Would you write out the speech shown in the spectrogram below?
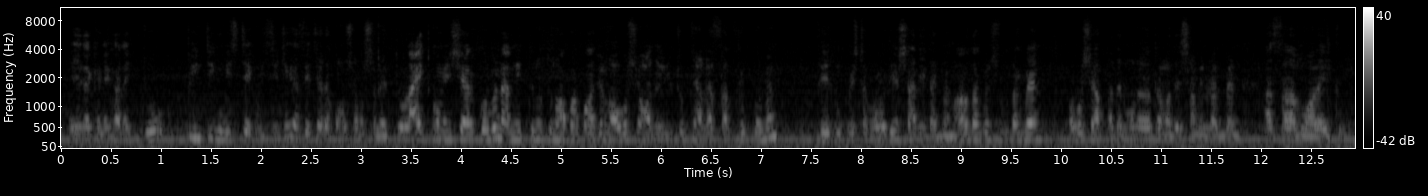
এই যে দেখেন, এখানে একটু প্রিন্টিং মিস্টেক হয়েছে, ঠিক আছে? এছাড়া কোনো সমস্যা নেই। তো লাইক কমেন্ট শেয়ার করবেন। আর নিত্য নতুন অফার পাওয়ার জন্য অবশ্যই আমাদের ইউটিউব চ্যানেলটা সাবস্ক্রাইব করবেন। ফেসবুক পেজটা ফলো দিয়ে সাথেই থাকবেন। ভালো থাকবেন, সুস্থ থাকবেন। অবশ্যই আপনাদের মনে আমাদের সামিল রাখবেন। আসসালামু আলাইকুম।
